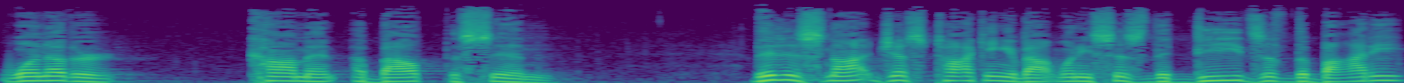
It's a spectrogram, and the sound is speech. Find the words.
one other comment about the sin. That is not just talking about when he says the deeds of the body.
